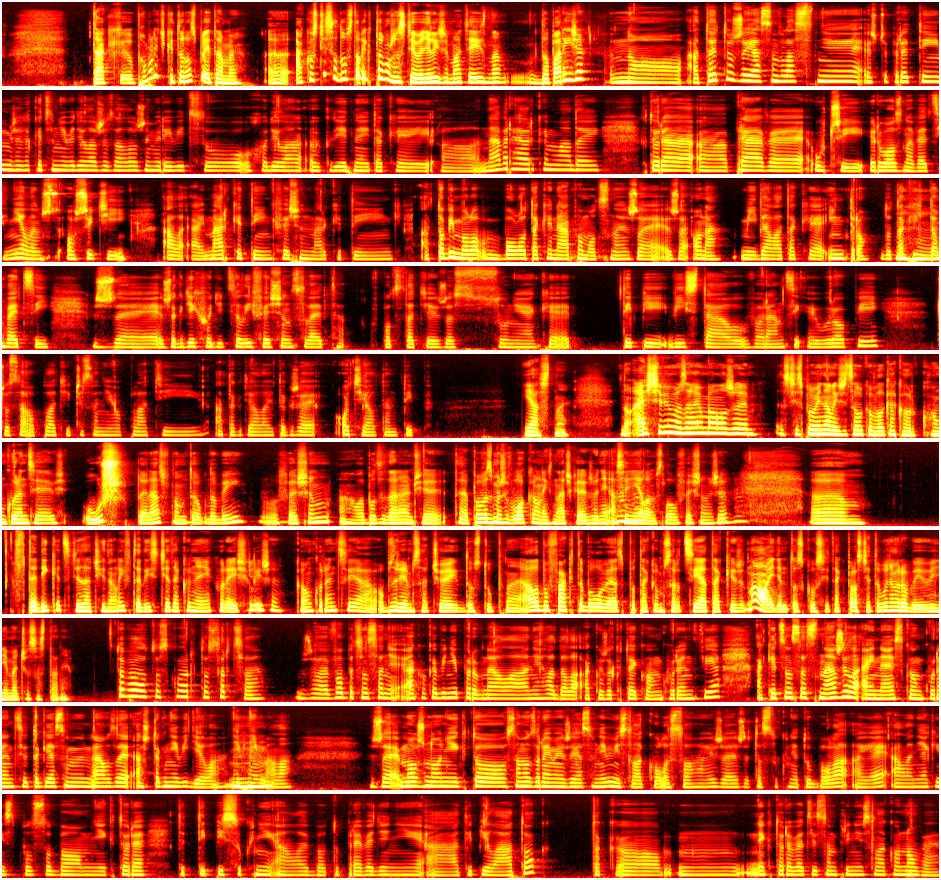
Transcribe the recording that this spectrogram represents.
Tak e, pomaličky to rozplietame. E, ako ste sa dostali k tomu, že ste vedeli, že máte ísť na, do Paríža? No a to je to, že ja som vlastne ešte predtým, že keď som nevedela, že založím Rivicu, chodila e, k jednej takej uh, návrhárke mladej, ktorá uh, práve učí rôzne veci, nielen o šití, ale aj marketing, fashion marketing. A to by bolo, bolo také nápomocné, že, že ona mi dala také intro do takýchto mm-hmm. vecí že, že kde chodí celý fashion svet. V podstate, že sú nejaké typy výstav v rámci Európy, čo sa oplatí, čo sa neoplatí a tak ďalej. Takže odtiaľ ten typ. Jasné. No a ešte by ma zaujímalo, že ste spomínali, že celkom veľká konkurencia je už teraz v tomto období vo fashion, alebo teda neviem, či je, teda povedzme, že v lokálnych značkách, že nie, asi uh-huh. nie len slow fashion, že? Uh-huh. Um, vtedy, keď ste začínali, vtedy ste tako nejako riešili, že konkurencia, obzriem sa, čo je dostupné, alebo fakt to bolo viac po takom srdci a také, že no idem to skúsiť, tak proste to budem robiť, uvidíme, čo sa stane. To bolo to skôr to srdce, že vôbec som sa ne, ako keby neporovnala a nehľadala, akože kto je konkurencia. A keď som sa snažila aj nájsť konkurenciu, tak ja som ju naozaj až tak nevidela, mhm. nevnímala. Mm-hmm že možno niekto, samozrejme, že ja som nevymyslela koleso, hej, že, že tá sukňa tu bola a je, ale nejakým spôsobom niektoré tie typy sukni alebo to prevedenie a typy látok, tak uh, m, niektoré veci som priniesla ako nové.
